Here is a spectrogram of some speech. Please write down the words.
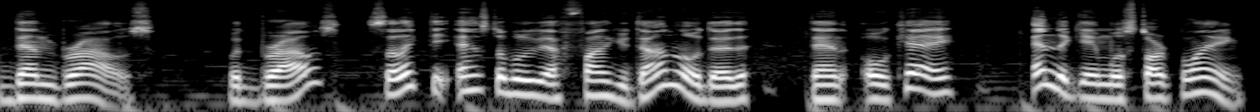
then Browse. With Browse, select the SWF file you downloaded, then OK, and the game will start playing.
